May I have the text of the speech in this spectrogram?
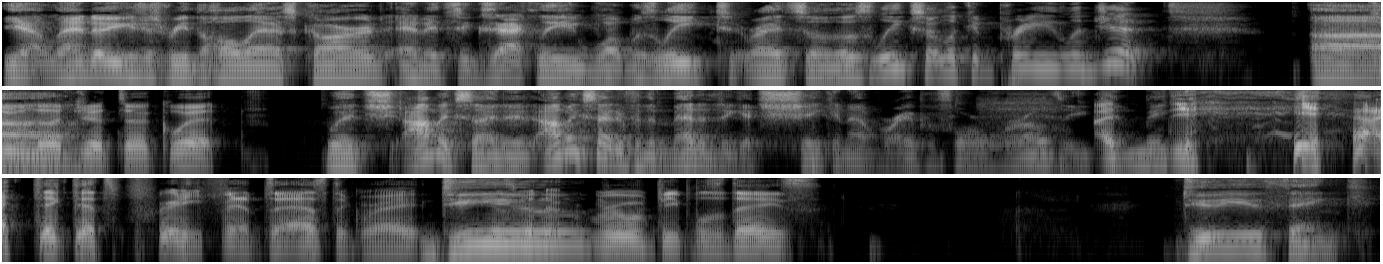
Yeah, Lando, you can just read the whole ass card, and it's exactly what was leaked, right? So those leaks are looking pretty legit. Uh, Too legit to quit. Which I'm excited. I'm excited for the meta to get shaken up right before Worlds. Are you I, kidding me? yeah, I think that's pretty fantastic, right? Do It's gonna you ruin people's days. do you think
